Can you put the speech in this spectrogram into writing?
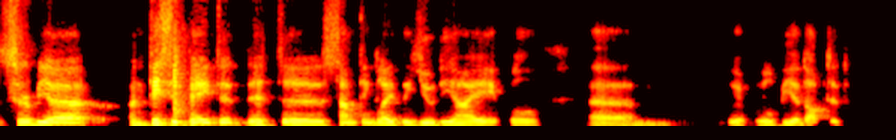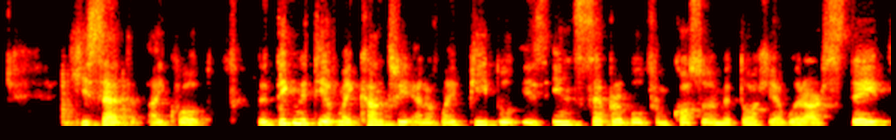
Serbia anticipated that uh, something like the UDI will, um, will be adopted. He said, I quote, the dignity of my country and of my people is inseparable from Kosovo and Metohija, where our state,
